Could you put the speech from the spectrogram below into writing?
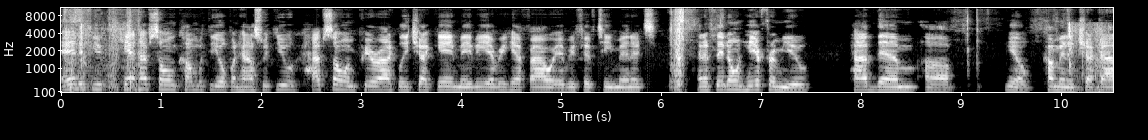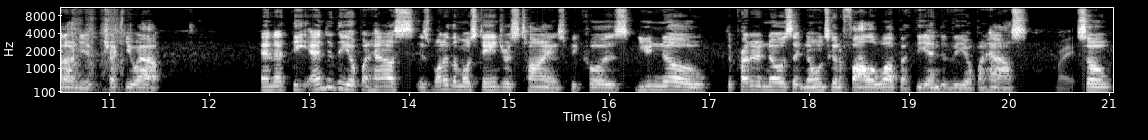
And if you can't have someone come with the open house with you, have someone periodically check in, maybe every half hour, every 15 minutes. And if they don't hear from you, have them, uh, you know, come in and check out on you, check you out. And at the end of the open house is one of the most dangerous times because you know the predator knows that no one's going to follow up at the end of the open house. Right. So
